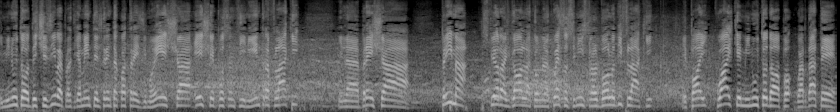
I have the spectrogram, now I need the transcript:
il minuto decisivo è praticamente il 34esimo esce, esce Possanzini, entra Flachi. Il Brescia prima sfiora il gol con questo sinistro al volo di Flachi e poi qualche minuto dopo guardate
